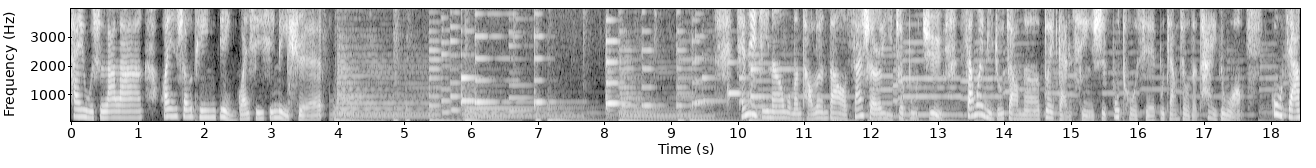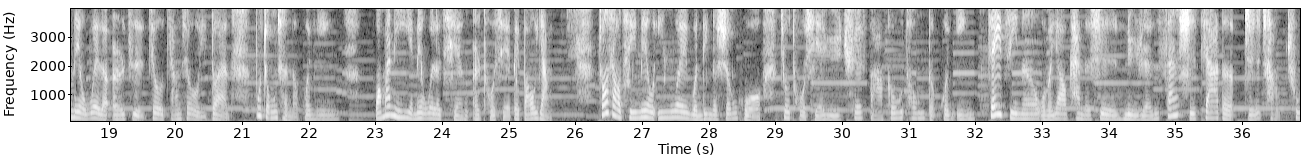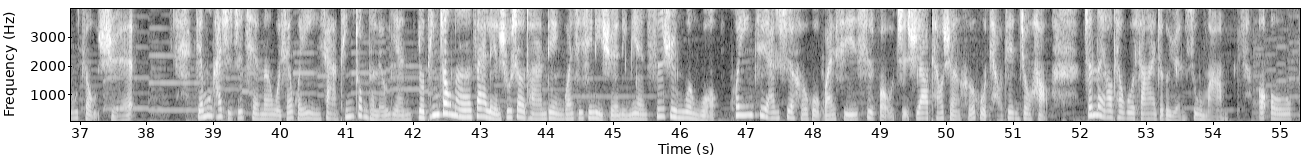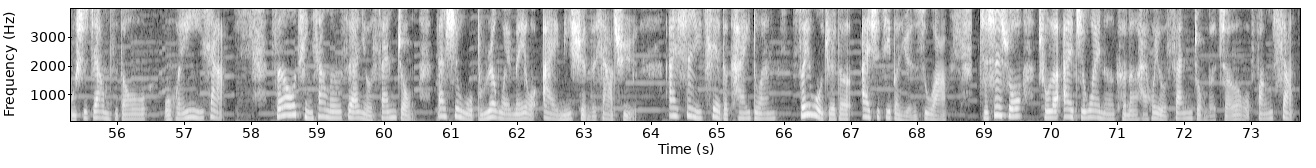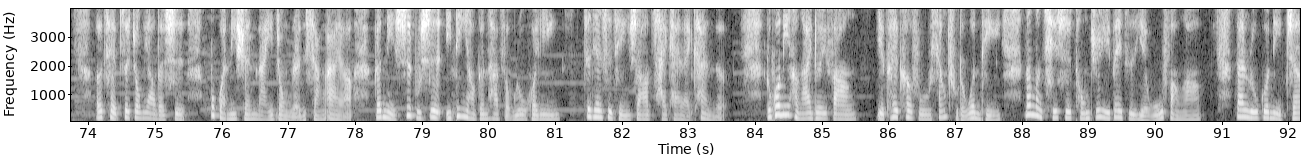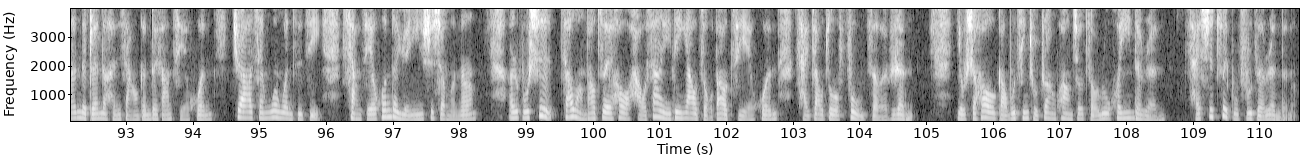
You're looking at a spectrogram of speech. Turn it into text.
嗨，我是拉拉，欢迎收听电影关系心理学。前几集呢，我们讨论到《三十而已》这部剧，三位女主角呢对感情是不妥协、不将就的态度哦。顾家没有为了儿子就将就一段不忠诚的婚姻，王曼妮也没有为了钱而妥协被包养。钟小晴没有因为稳定的生活就妥协于缺乏沟通的婚姻。这一集呢，我们要看的是女人三十加的职场出走学。节目开始之前呢，我先回应一下听众的留言。有听众呢在脸书社团电影关系心理学里面私讯问我。婚姻既然是合伙关系，是否只需要挑选合伙条件就好？真的要跳过相爱这个元素吗？哦哦，不是这样子的哦。我回应一下，择偶倾向呢，虽然有三种，但是我不认为没有爱你选得下去。爱是一切的开端，所以我觉得爱是基本元素啊。只是说，除了爱之外呢，可能还会有三种的择偶方向。而且最重要的是，不管你选哪一种人相爱啊，跟你是不是一定要跟他走入婚姻，这件事情是要拆开来看的。如果你很爱对方，也可以克服相处的问题，那么其实同居一辈子也无妨啊。但如果你真的真的很想要跟对方结婚，就要先问问自己，想结婚的原因是什么呢？而不是交往到最后，好像一定要走到结婚才叫做负责任。有时候搞不清楚状况就走入婚姻的人，才是最不负责任的呢。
